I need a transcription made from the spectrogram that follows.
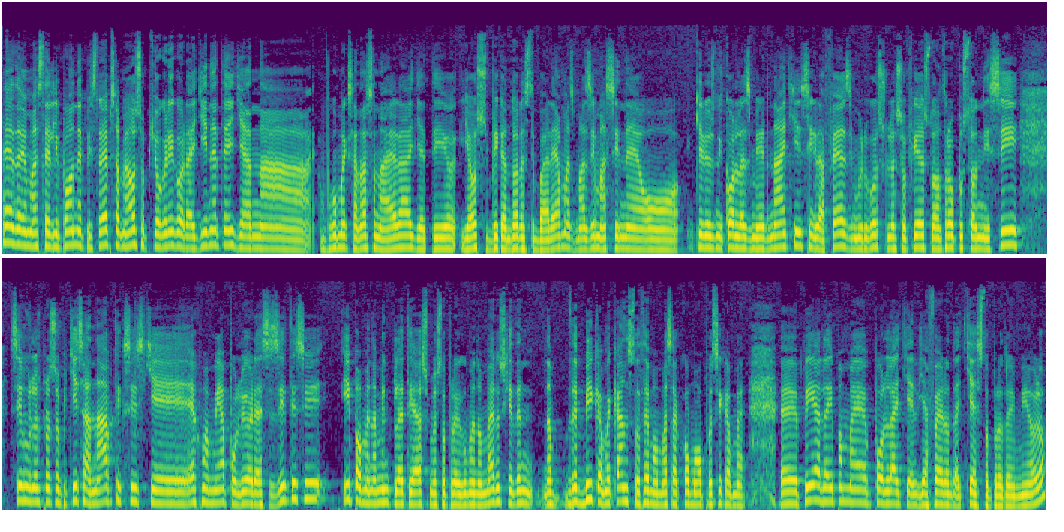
Εδώ είμαστε λοιπόν, επιστρέψαμε όσο πιο γρήγορα γίνεται για να βγούμε ξανά στον αέρα. Γιατί για όσους μπήκαν τώρα στην παρέα μας, μαζί μας είναι ο κύριος Νικόλας Μυρνάκης, συγγραφέας, δημιουργός φιλοσοφίας του ανθρώπου στο νησί, σύμβουλος προσωπικής ανάπτυξης και έχουμε μια πολύ ωραία συζήτηση. Είπαμε να μην πλατιάσουμε στο προηγούμενο μέρος και δεν, να, δεν μπήκαμε καν στο θέμα μας ακόμα όπως είχαμε ε, πει αλλά είπαμε πολλά και ενδιαφέροντα και στο πρώτο ημίωρο.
